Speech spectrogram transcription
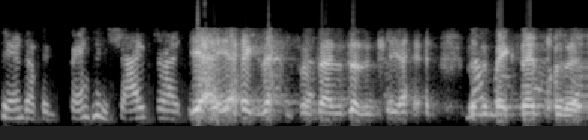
stand up in Spanish. I tried. To Yeah, yeah, exactly. Sometimes it doesn't yeah, it doesn't make sense with it.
